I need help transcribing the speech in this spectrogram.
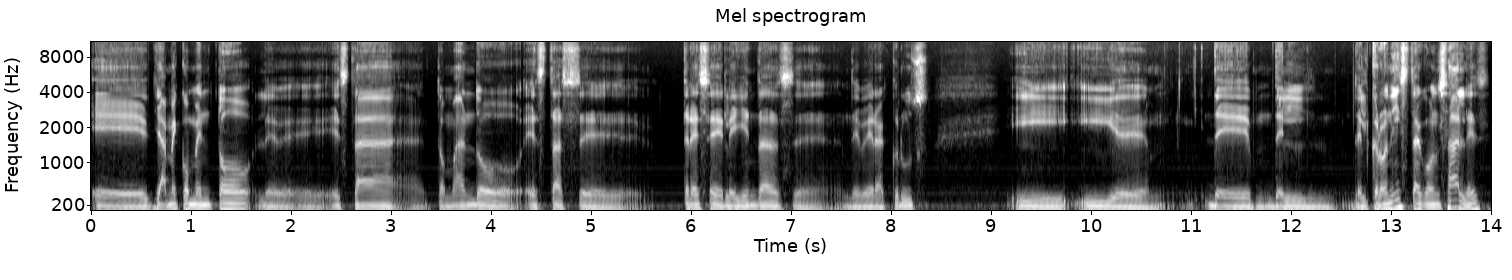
Eh, ya me comentó, está tomando estas 13 leyendas de Veracruz y, del, cronista González.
